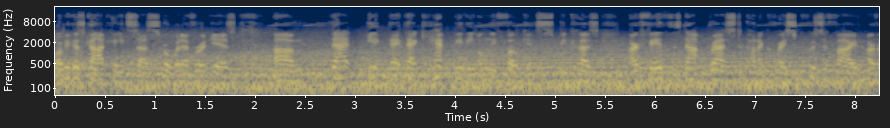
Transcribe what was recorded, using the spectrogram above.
or because God hates us, or whatever it is, um, that, it, that, that can't be the only focus because our faith does not rest upon a Christ crucified. Our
